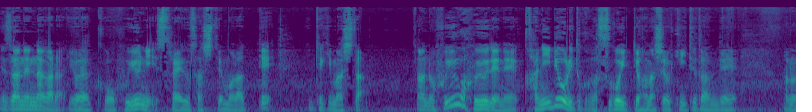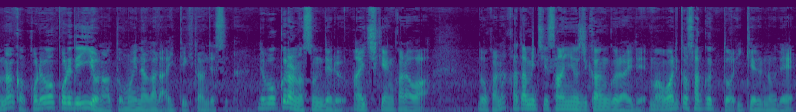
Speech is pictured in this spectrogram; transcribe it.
残念ながら予約を冬にスライドさせてもらって行ってきました。あの冬は冬でねカニ料理とかがすごいっていう話を聞いてたんであのなんかこれはこれでいいよなと思いながら行ってきたんです。で僕らの住んでる愛知県からはどうかな片道34時間ぐらいで、まあ、割とサクッと行けるので、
